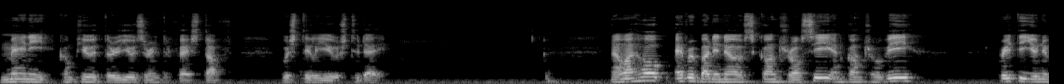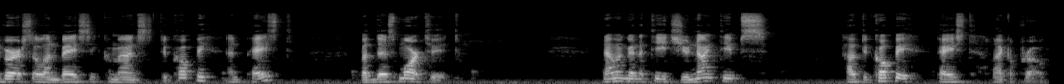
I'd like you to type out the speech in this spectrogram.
many computer user interface stuff we still use today. Now I hope everybody knows Ctrl C and Ctrl V, pretty universal and basic commands to copy and paste, but there's more to it. Now I'm going to teach you 9 tips how to copy paste like a pro.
